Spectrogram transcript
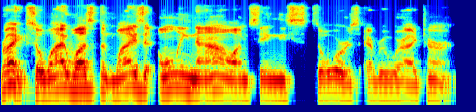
Right. So why wasn't why is it only now i'm seeing these stores everywhere i turn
